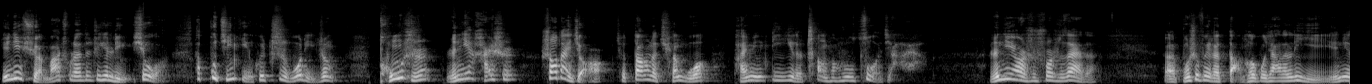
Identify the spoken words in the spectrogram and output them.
人家选拔出来的这些领袖啊，他不仅仅会治国理政，同时人家还是捎带脚就当了全国排名第一的畅销书作家呀。人家要是说实在的。呃，不是为了党和国家的利益，人家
